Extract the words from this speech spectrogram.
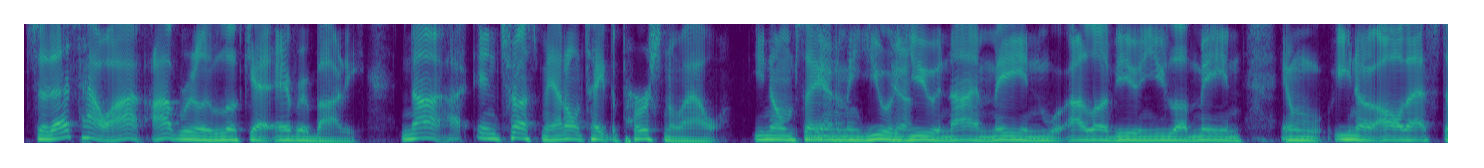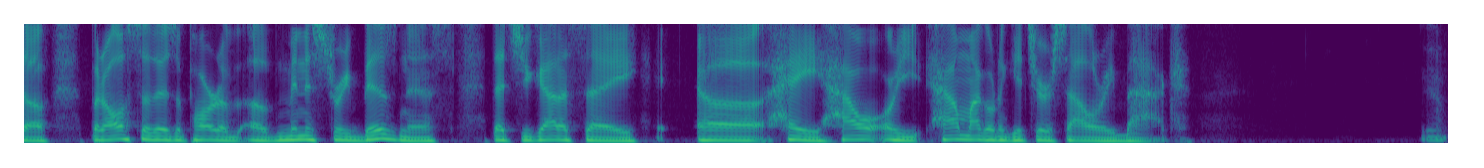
So that's how I, I really look at everybody. Not and trust me, I don't take the personal out. You know what I'm saying? Yeah. I mean, you are yeah. you and I am me and I love you and you love me and, and, you know, all that stuff. But also there's a part of, of ministry business that you got to say, uh, Hey, how are you, how am I going to get your salary back? Yeah. And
